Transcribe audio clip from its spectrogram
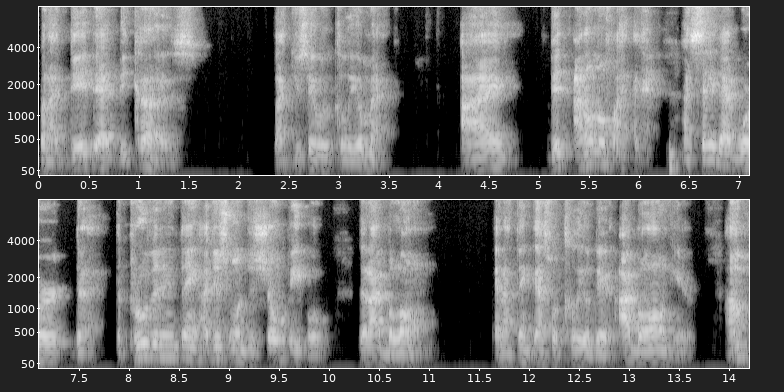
But I did that because, like you say with Khalil Mack, I did. I don't know if I I say that word to, to prove it anything. I just wanted to show people that I belong, and I think that's what Khalil did. I belong here. I'm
